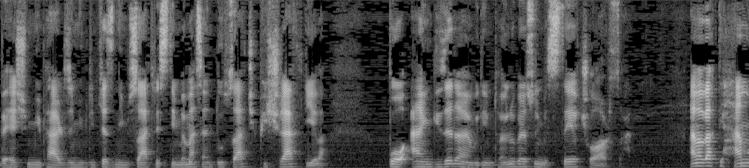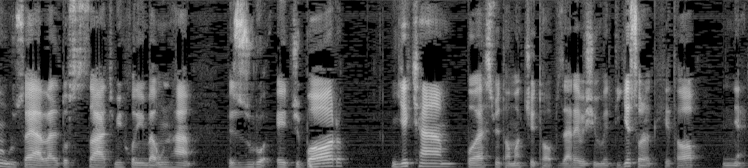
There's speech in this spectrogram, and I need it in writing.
بهش می‌پردازیم می‌بینیم که از نیم ساعت رسیدیم. به مثلا دو ساعت چه پیشرفتیه و با انگیزه داریم بودیم تا اینو برسونیم به سه یا چهار ساعت. اما وقتی همون روزهای اول دو ساعت می‌خونیم و اون هم به زور و اجبار یکم باعث میشه تا ما کتاب زره بشیم و دیگه سراغ کتاب نریم.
